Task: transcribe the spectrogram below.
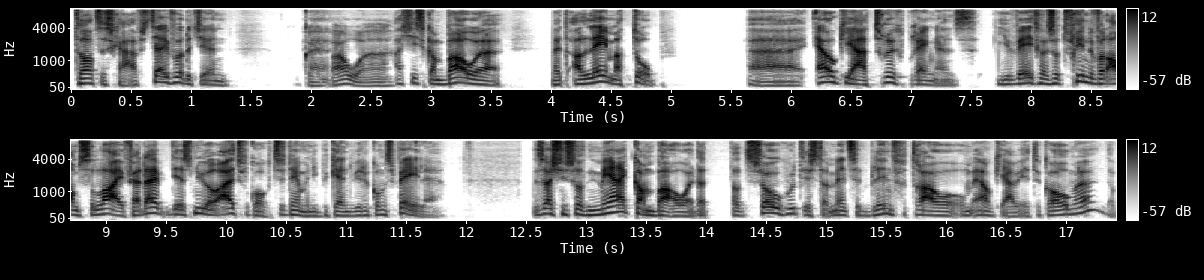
dat is gaaf. Stel je voor dat je een Oké, Eh, bouwen. als je iets kan bouwen met alleen maar top. elk jaar terugbrengend. Je weet gewoon een soort vrienden van Amstel Live. Hè? Dat- Dit is nu al uitverkocht. Het is helemaal niet bekend wie er komt spelen. Dus als je een soort merk kan bouwen. Dat, dat zo goed is dat mensen het blind vertrouwen om elk jaar weer te komen. Dan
